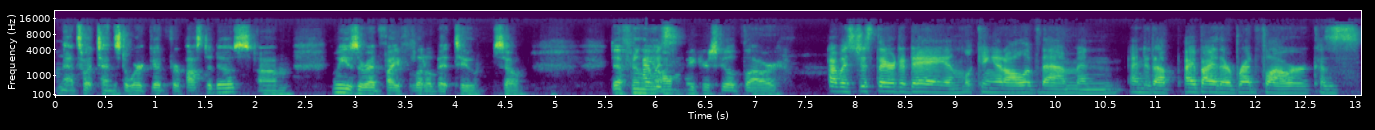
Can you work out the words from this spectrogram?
and that's what tends to work good for pasta doughs. Um, we use the red fife a little bit too so definitely was, all Baker's Field flour. I was just there today and looking at all of them and ended up I buy their bread flour because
